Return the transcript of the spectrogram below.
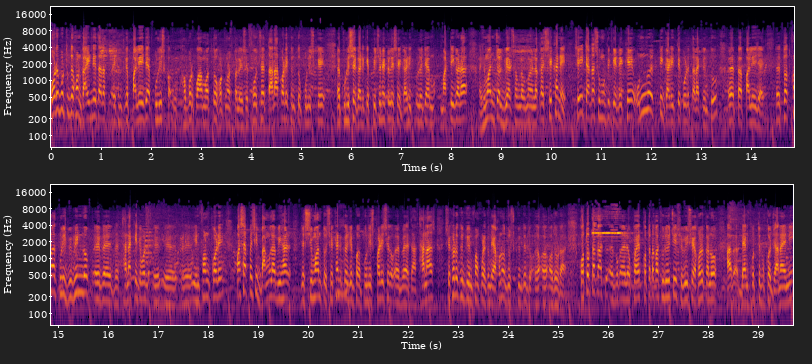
পরবর্তীতে যখন গাড়ি নিয়ে তারা এখান থেকে পালিয়ে যায় পুলিশ খবর পাওয়া মাত্র ঘটনাস্থলে এসে পৌঁছায়। তারা করে কিন্তু পুলিশকে পুলিশের গাড়িকে পিছনে ফেলে সেই গাড়ি চলে যায় মাটিগাড়া হিমাঞ্চল বিহার সংলগ্ন এলাকায়। সেখানে সেই টাটা সুমোটিকে রেখে অন্য একটি গাড়িতে করে তারা কিন্তু পালিয়ে যায়। তৎক্ষণাৎ পুলিশ বিভিন্ন থানাকে যেমন ইনফর্ম করে। পাশাপাশি বাংলা বিহার যে সীমান্ত সেখানে যে পুলিশ ফাঁড়ি সে- থানা সেখানেও কিন্তু ইনফর্ম করে। কিন্তু এখনও অ- অধরা। কত টাকা কয়েক কত টাকা চুরি হয়েছে সে বিষয়ে এখনও কেন ব্যাংক কর্তৃপক্ষ জানায়নি।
